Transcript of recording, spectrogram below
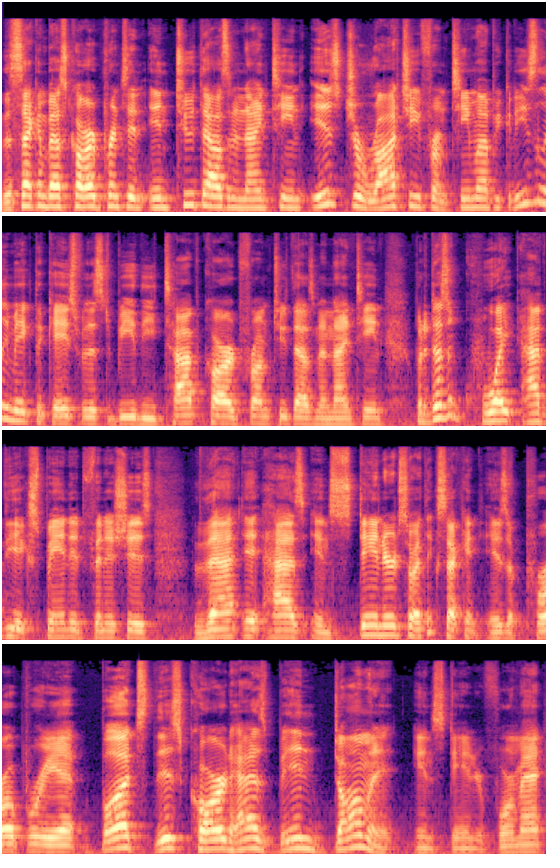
The second best card printed in 2019 is Jirachi from Team Up. You could easily make the case for this to be the top card from 2019, but it doesn't quite have the expanded finishes that it has in standard, so I think second is appropriate. But this card has been dominant in standard format.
